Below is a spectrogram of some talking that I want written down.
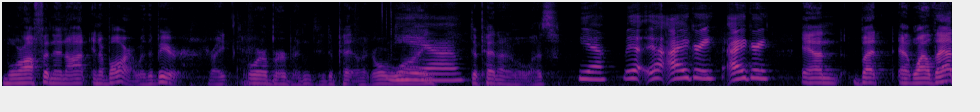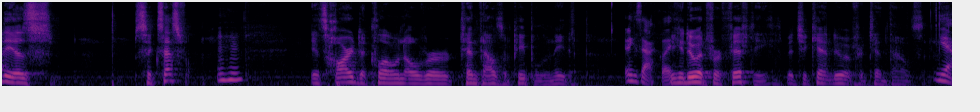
More often than not, in a bar with a beer, right, or a bourbon, depend, or wine, Yeah. depending on who it was. Yeah. Yeah, yeah, I agree. I agree. And but and while that is successful Mm-hmm. it's hard to clone over 10,000 people who need it Exactly. you can do it for 50 but you can't do it for 10,000 Yeah.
